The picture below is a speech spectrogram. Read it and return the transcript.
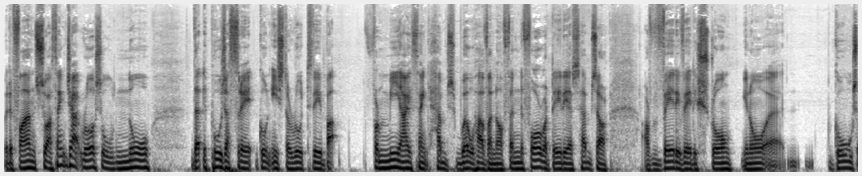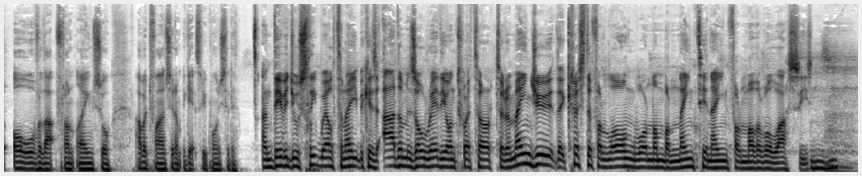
with the fans. So I think Jack Ross will know that they pose a threat going Easter Road today. But for me, I think Hibs will have enough in the forward areas. Hibs are are very, very strong. You know, uh, goals all over that front line. So I would fancy them to get three points today. And David, you'll sleep well tonight because Adam is already on Twitter to remind you that Christopher Long wore number 99 for Motherwell last season. Mm-hmm.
